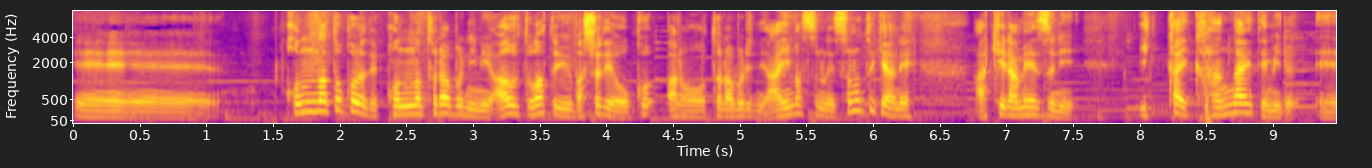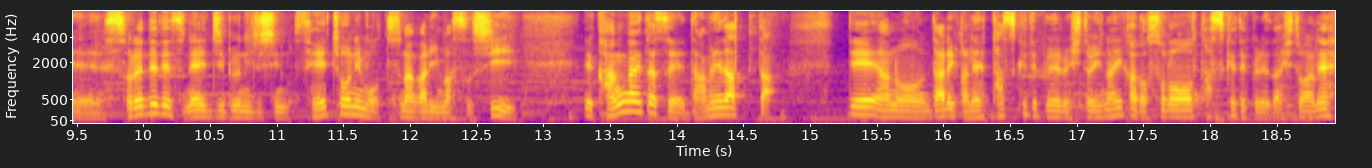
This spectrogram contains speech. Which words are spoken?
えー、こんなところでこんなトラブルに遭うとはという場所であのトラブルに遭いますのでその時はね諦めずに一回考えてみる、えー、それでですね自分自身の成長にもつながりますしで考えた末ダメだった。であの誰かね助けてくれる人いないかとその助けてくれた人はね、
